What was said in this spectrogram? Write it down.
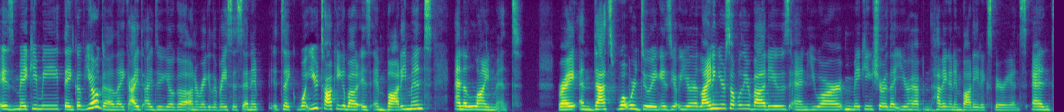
is making me think of yoga like I, I do yoga on a regular basis and it, it's like what you're talking about is embodiment and alignment right? And that's what we're doing is you're, you're aligning yourself with your values and you are making sure that you're have, having an embodied experience. And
